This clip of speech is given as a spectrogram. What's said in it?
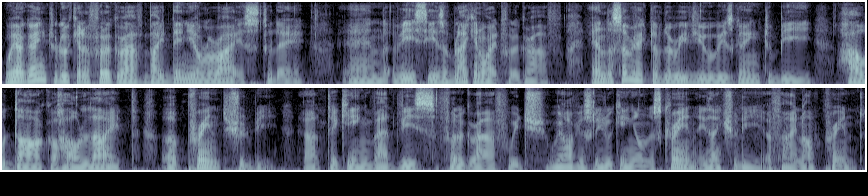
We are going to look at a photograph by Daniel Rice today, and this is a black and white photograph. And the subject of the review is going to be how dark or how light a print should be. Uh, taking that this photograph, which we're obviously looking on the screen, is actually a fine art print.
